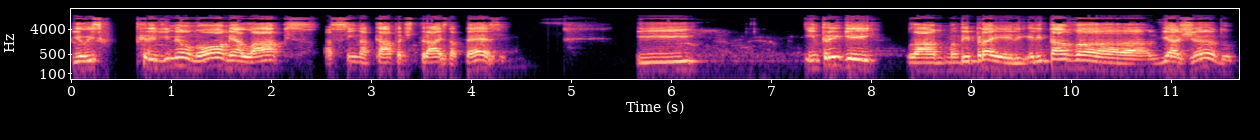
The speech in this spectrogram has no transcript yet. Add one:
E eu escrevi meu nome a lápis, assim, na capa de trás da tese, e entreguei lá, mandei para ele. Ele estava viajando,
